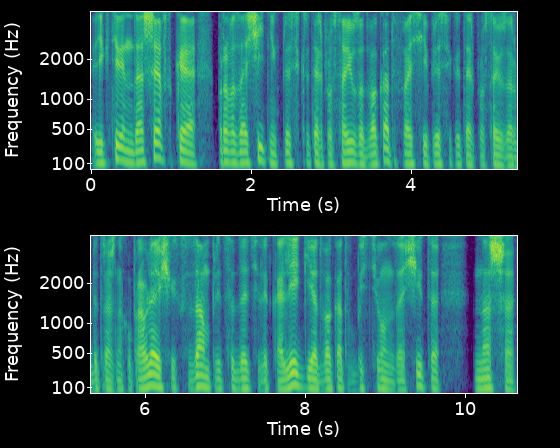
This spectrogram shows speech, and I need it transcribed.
Екатерина Дашевская, правозащитник, пресс-секретарь профсоюза адвокатов России, пресс-секретарь профсоюза арбитражных управляющих, зам председателя коллегии адвокатов «Бастион защита», наша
